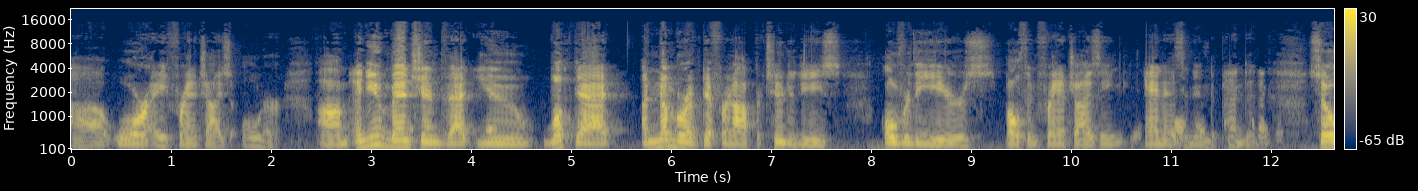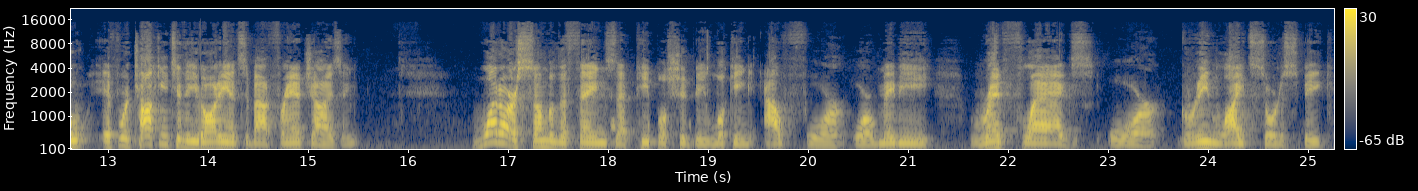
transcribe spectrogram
uh, or a franchise owner. Um, and you mentioned that you looked at a number of different opportunities over the years, both in franchising and as an independent. So, if we're talking to the audience about franchising, what are some of the things that people should be looking out for, or maybe red flags or green lights, so to speak,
